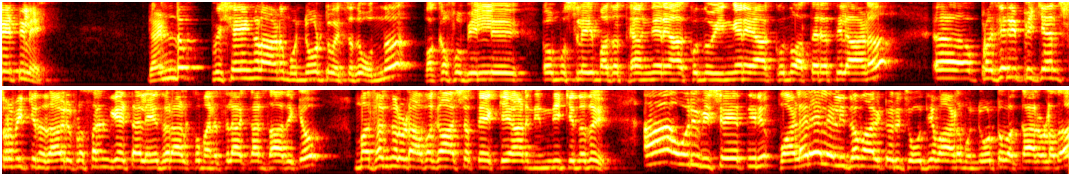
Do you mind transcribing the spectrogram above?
കേട്ടില്ലേ രണ്ട് വിഷയങ്ങളാണ് മുന്നോട്ട് വെച്ചത്. ഒന്ന് വഖഫ് ബില്ല് മുസ്ലിം മതത്തെ അങ്ങനെ ആക്കുന്നു ഇങ്ങനെ ആക്കുന്നു അത്തരത്തിലാണ് പ്രചരിപ്പിക്കാൻ ശ്രമിക്കുന്നത്. ആ ഒരു പ്രസംഗം കേട്ടാൽ ഏതൊരാൾക്ക് മനസ്സിലാക്കാൻ സാധിക്കും. മതങ്ങളുടെ അവകാശത്തെയൊക്കെയാണ് നിന്ദിക്കുന്നത്. ആ ഒരു വിഷയത്തിന് വളരെ ലളിതമായിട്ടൊരു ചോദ്യമാണ് മുന്നോട്ട് വെക്കാനുള്ളത്.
